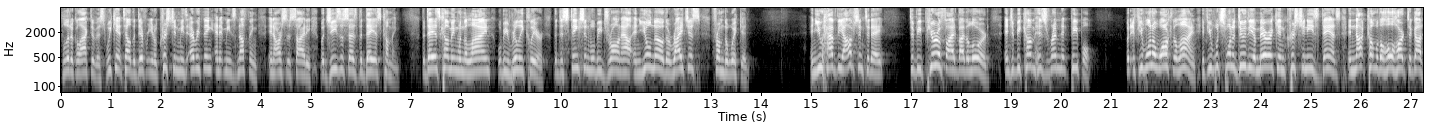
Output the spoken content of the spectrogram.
political activists. We can't tell the difference. You know, Christian means everything and it means nothing in our society. But Jesus says the day is coming the day is coming when the line will be really clear. The distinction will be drawn out, and you'll know the righteous from the wicked. And you have the option today to be purified by the Lord and to become his remnant people. But if you want to walk the line, if you just want to do the American Christianese dance and not come with a whole heart to God,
